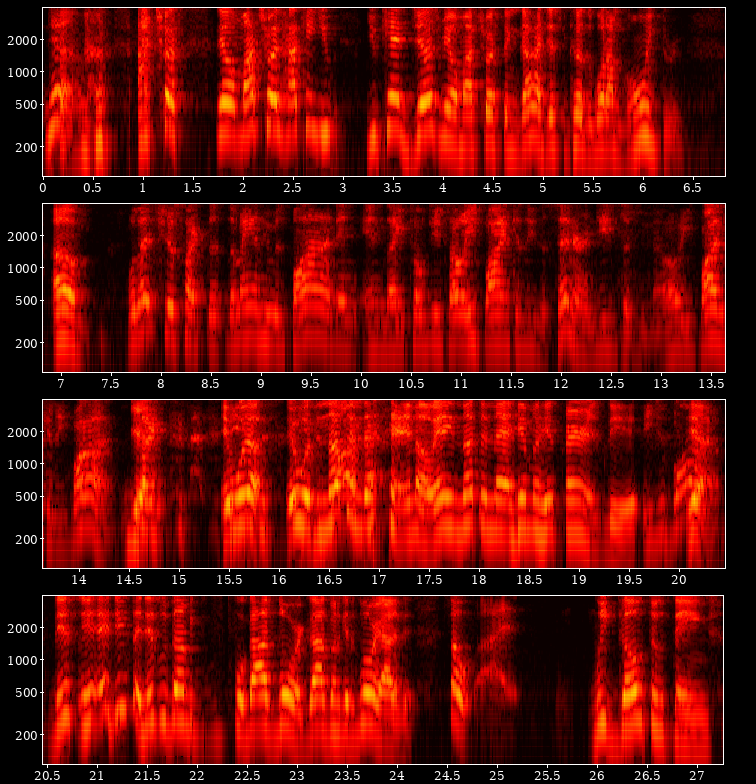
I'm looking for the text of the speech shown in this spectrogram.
Yeah, I trust. You know, my trust. How can you? You can't judge me on my trust in God just because of what I'm going through. Um, Well, that's just like the, the man who was blind, and, and they told Jesus, oh, he's blind because he's a sinner. And Jesus said, no, he's blind because he's blind. Yeah. Like, it was. It was nothing blind. that you know. Ain't nothing that him and his parents did. He's just blind. Yeah, this and Jesus said this was done for God's glory. God's going to get the glory out of it. So I, we go through things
